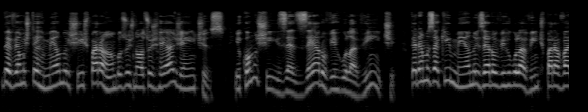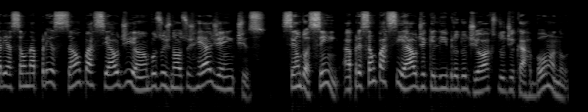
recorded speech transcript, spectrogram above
devemos ter menos x para ambos os nossos reagentes. E como x é 0,20, teremos aqui menos 0,20 para a variação na pressão parcial de ambos os nossos reagentes. Sendo assim, a pressão parcial de equilíbrio do dióxido de carbono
